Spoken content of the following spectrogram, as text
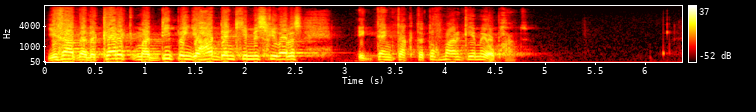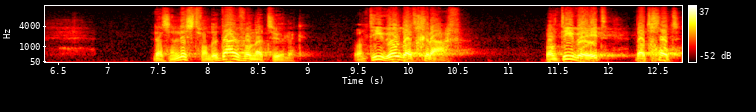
je gaat naar de kerk, maar diep in je hart denk je misschien wel eens, ik denk dat ik er toch maar een keer mee ophoud. Dat is een list van de duivel natuurlijk. Want die wil dat graag. Want die weet dat God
